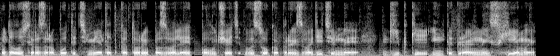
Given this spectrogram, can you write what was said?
удалось разработать метод, который позволяет получать высокопроизводительные, гибкие интегральные схемы,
